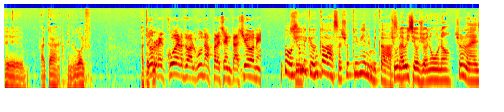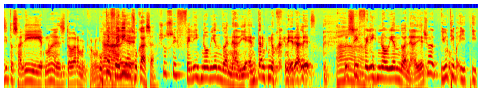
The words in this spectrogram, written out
eh, acá en el golf. Hasta Yo que- recuerdo algunas presentaciones. No, Sí. yo me quedo en casa, yo estoy bien en mi casa. yo una vez hice hoyo en uno. Yo no necesito salir, no necesito verme con ¿Usted nadie. feliz en su casa? Yo soy feliz no viendo a nadie. En términos generales, Ah. yo soy feliz no viendo a nadie. Yo, Y, última- y, y-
